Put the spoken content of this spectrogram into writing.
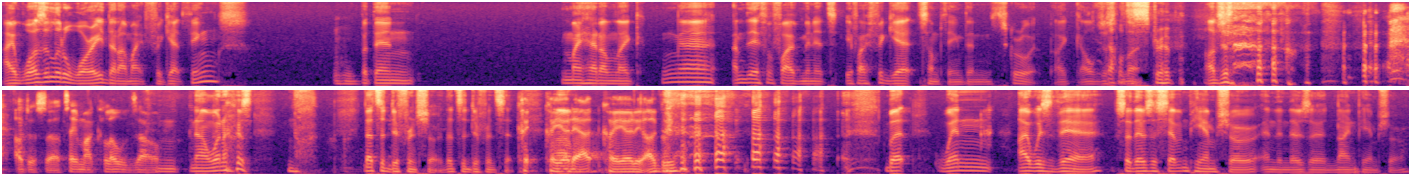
I was a little worried that i might forget things. Mhm. but then in my head i'm like nah, I'm there for five minutes. If I forget something, then screw it. Like I'll just, I'll just strip. I'll just I'll just uh, take my clothes off. now when I was no, that's a different show. That's a different set. Co- Coyote, Um, Coyote Ugly. But when I was there, so there was a 7 p.m. show and then there was a 9 p.m. show.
